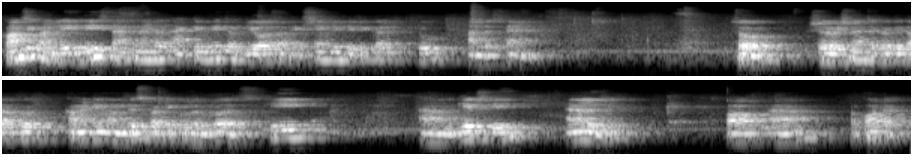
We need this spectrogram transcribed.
Consequently, these transcendental activities of yours are extremely difficult to understand. So, Sri Vishnu Chakravarti Thakur, commenting on this particular verse, he uh, gives the analogy of uh, a potter.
